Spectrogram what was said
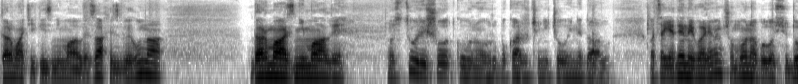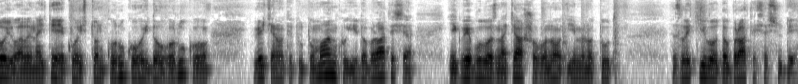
Дарма тільки знімали захист двигуна, дарма знімали ось цю рішотку, воно, грубо кажучи, нічого й не дало. Оце єдиний варіант, що можна було сюдою, але знайти якогось тонкорукого і довгорукого, витягнути ту туманку і добратися, якби було знаття, що воно іменно тут злетіло добратися сюди.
